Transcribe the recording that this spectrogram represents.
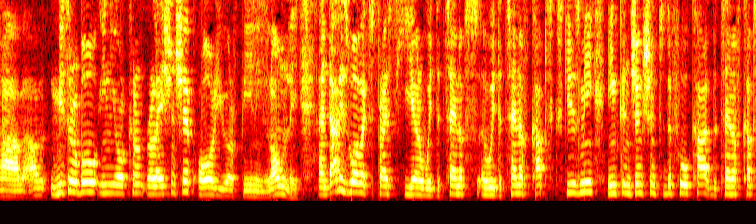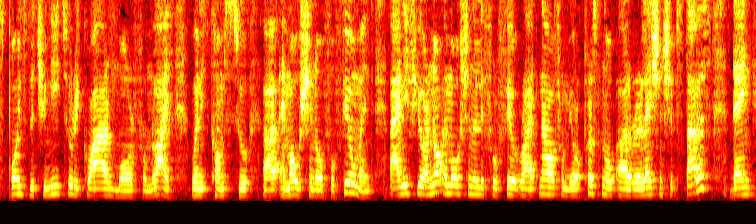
uh, miserable in your current relationship or you are feeling lonely. And that is well expressed here with the 10 of with the 10 of cups excuse me in conjunction to the Fool card the 10 of cups points that you need to require more from life when it comes to uh, emotional fulfillment. And if you are not emotionally fulfilled right now from your personal uh, relationship status then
